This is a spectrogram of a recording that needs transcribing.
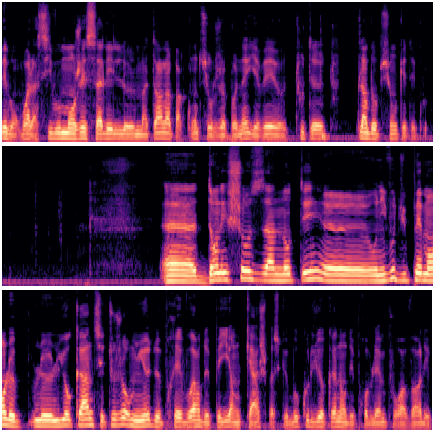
Mais bon, voilà, si vous mangez salé le matin, là par contre, sur le japonais, il y avait tout, plein d'options qui étaient cool. Euh, dans les choses à noter, euh, au niveau du paiement, le, Ryokan, c'est toujours mieux de prévoir de payer en cash parce que beaucoup de Ryokan ont des problèmes pour avoir les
